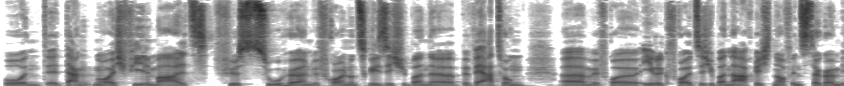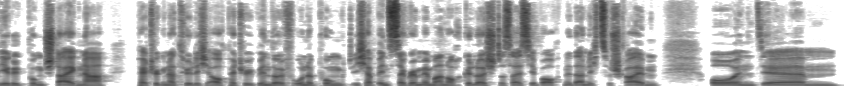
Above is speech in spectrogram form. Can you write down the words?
und äh, danken euch vielmals fürs Zuhören. Wir freuen uns riesig über eine Bewertung. Äh, wir freu, Erik freut sich über Nachrichten auf Instagram, erik.steigner. Patrick natürlich auch, Patrick Windolf ohne Punkt. Ich habe Instagram immer noch gelöscht, das heißt, ihr braucht mir da nicht zu schreiben. Und ähm,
